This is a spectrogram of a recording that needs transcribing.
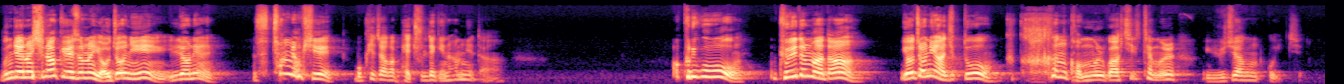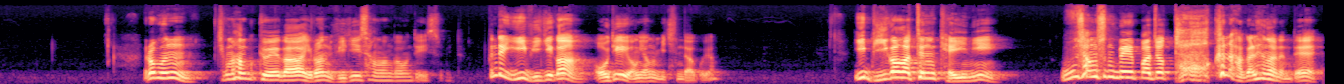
문제는 신학교에서는 여전히 1년에 수천 명씩 목회자가 배출되긴 합니다. 아, 그리고 교회들마다 여전히 아직도 그 큰 건물과 시스템을 유지하고 있죠. 여러분, 지금 한국 교회가 이런 위기 상황 가운데 있습니다. 근데 이 위기가 어디에 영향을 미친다고요? 이 미가 같은 개인이 우상숭배에 빠져 더 큰 악을 행하는데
